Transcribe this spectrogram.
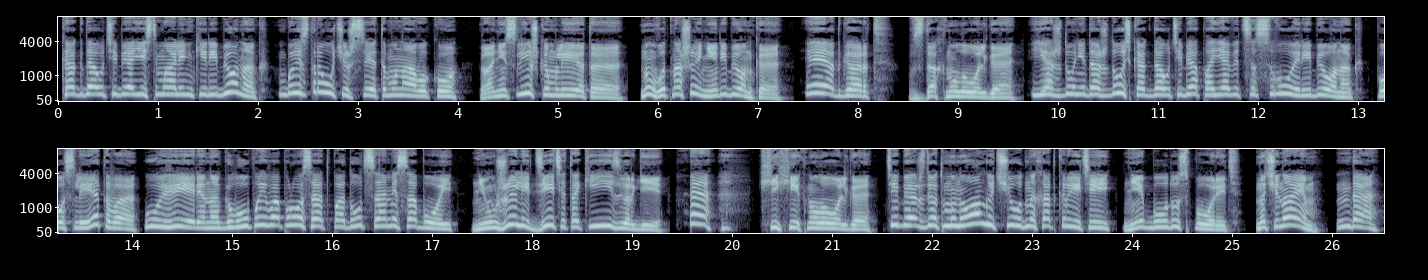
Когда у тебя есть маленький ребенок, быстро учишься этому навыку. А не слишком ли это, ну, в отношении ребенка? Эдгард, Вздохнула Ольга. «Я жду не дождусь, когда у тебя появится свой ребенок. После этого, уверена, глупые вопросы отпадут сами собой. Неужели дети такие изверги? Ха! Хихикнула Ольга. «Тебя ждет много чудных открытий. Не буду спорить. Начинаем?» «Да.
